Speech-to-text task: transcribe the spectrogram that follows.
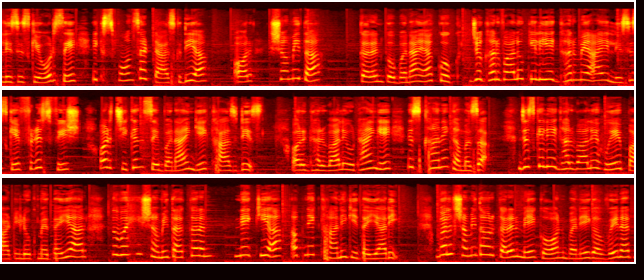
लिजिस की ओर से एक स्पॉन्सर टास्क दिया और शमिता करण को बनाया कुक, जो घर वालों के लिए घर में आए लिसिस के फ्रेश फ़िश और चिकन से बनाएँगे खास डिश और घर वाले उठाएँगे इस खाने का मज़ा, जिसके लिए घर वाले हुए पार्टी लुक में तैयार तो वही शमिता करण ने किया अपने खाने की तैयारी। वेल शमिता और करण में कौन बनेगा विनर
